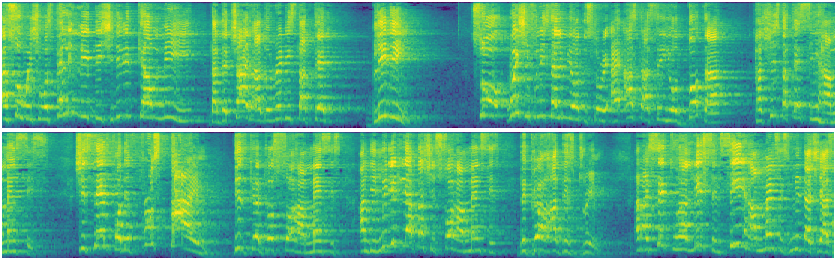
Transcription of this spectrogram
And so when she was telling me this, she didn't tell me that the child had already started bleeding. So when she finished telling me all the story, I asked her, I said, Your daughter, has she started seeing her menses? She said, For the first time, this girl just saw her menses. And immediately after she saw her menses, the girl had this dream. And I said to her, listen, seeing her menses means that she has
